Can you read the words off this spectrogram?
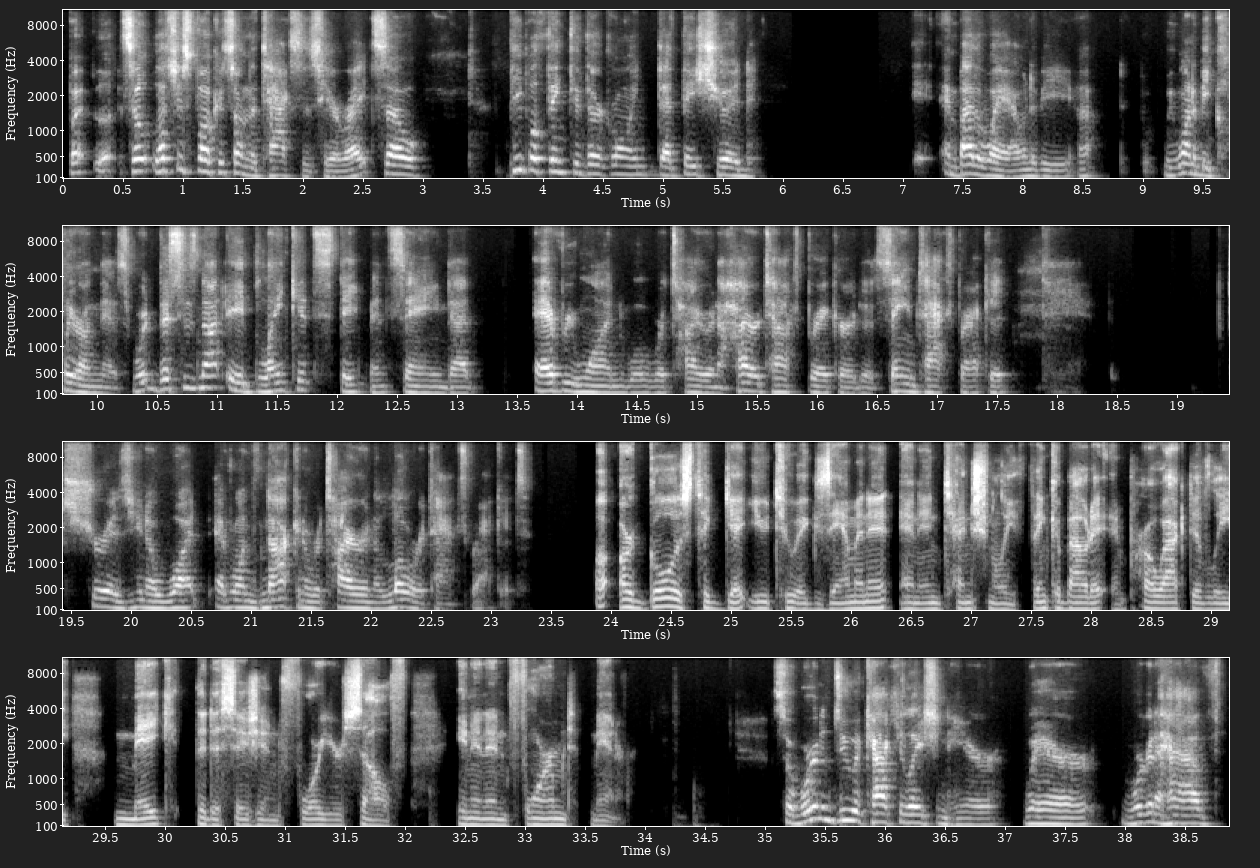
But so let's just focus on the taxes here, right? So people think that they're going that they should. And by the way, I want to be uh, we want to be clear on this. We're, this is not a blanket statement saying that everyone will retire in a higher tax bracket or the same tax bracket. Sure as you know what, everyone's not going to retire in a lower tax bracket Uh, our goal is to get you to examine it and intentionally think about it and proactively make the decision for yourself in an informed manner. So we're going to do a calculation here where we're going to have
